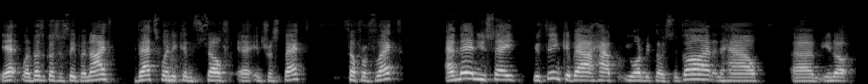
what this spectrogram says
Yeah, when a person goes to sleep at night, that's when you can self uh, introspect, self reflect. And then you say, you think about how you want to be close to God and how, um, you know,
